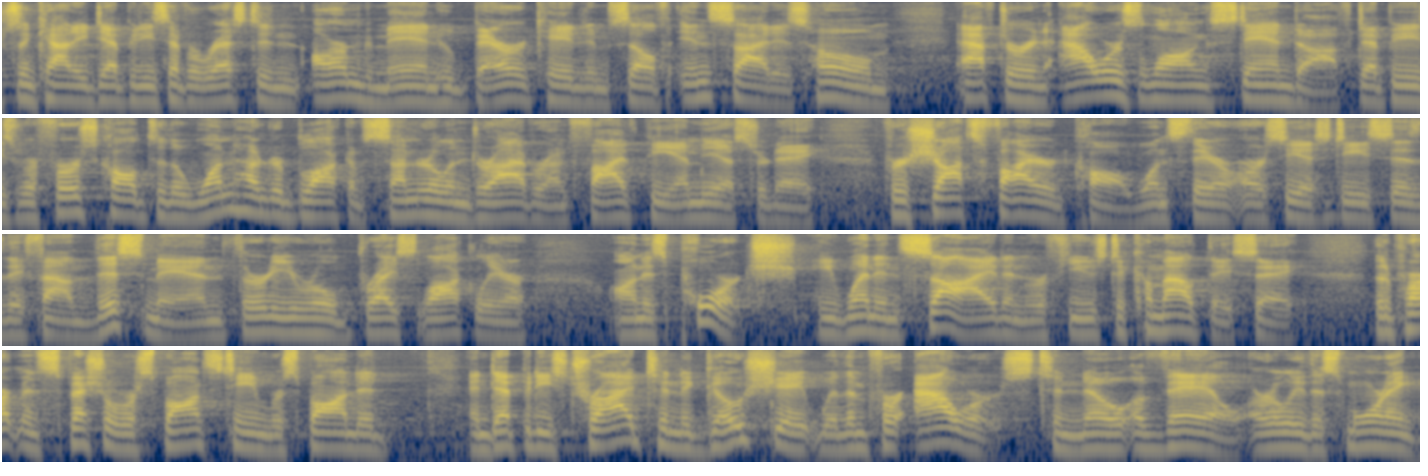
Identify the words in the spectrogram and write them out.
Jefferson County deputies have arrested an armed man who barricaded himself inside his home after an hours-long standoff. Deputies were first called to the 100 block of Sunderland Drive around 5 p.m. yesterday for shots fired call. Once there, RCSD says they found this man, 30-year-old Bryce Locklear, on his porch. He went inside and refused to come out, they say. The department's special response team responded and deputies tried to negotiate with him for hours to no avail. Early this morning,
